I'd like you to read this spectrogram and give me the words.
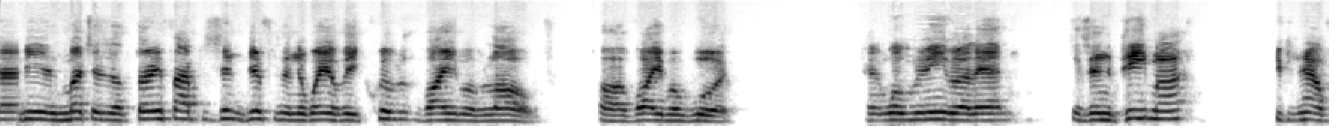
Can be as much as a 35% difference in the weight of the equivalent volume of logs or volume of wood. And what we mean by that is in the Piedmont, you can have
